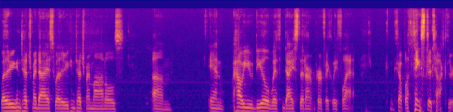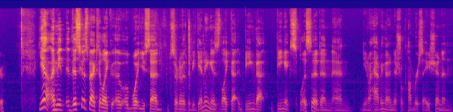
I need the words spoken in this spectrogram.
whether you can touch my dice, whether you can touch my models, um, and how you deal with dice that aren't perfectly flat. A couple of things to talk through. Yeah, I mean, this goes back to like uh, what you said sort of at the beginning is like that being that being explicit and and you know having that initial conversation and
